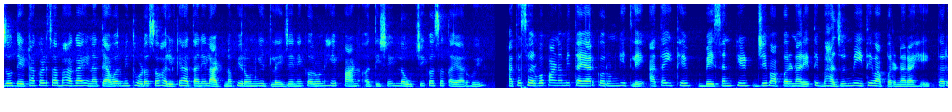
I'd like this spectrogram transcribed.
जो देठाकडचा भाग आहे ना त्यावर मी थोडंसं हलक्या हाताने लाटणं फिरवून घेतलं आहे जेणेकरून हे पान अतिशय लवचिक असं तयार होईल. आता सर्व पानं मी तयार करून घेतले. आता इथे बेसन पीठ जे वापरणार आहे ते भाजून मी इथे वापरणार आहे. तर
